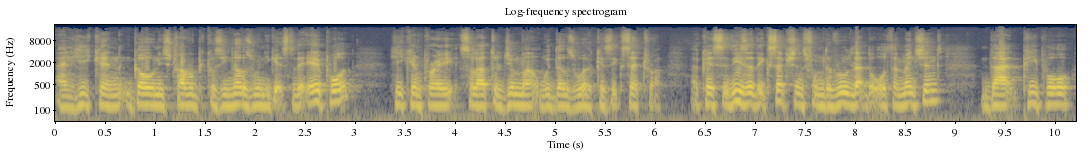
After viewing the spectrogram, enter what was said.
and he can go on his travel because he knows when he gets to the airport he can pray Salatul Jummah with those workers etc okay so these are the exceptions from the rule that the author mentioned that people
